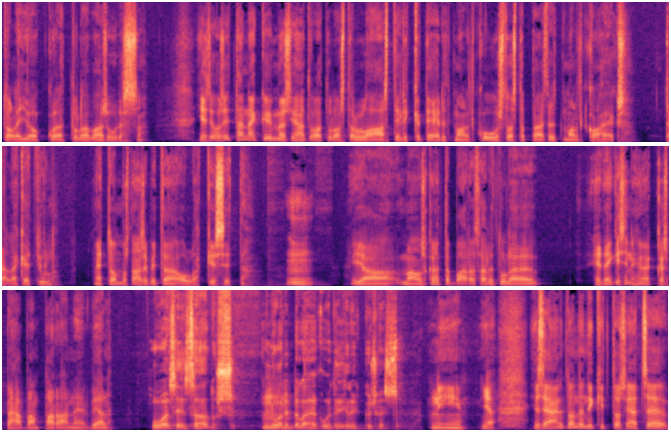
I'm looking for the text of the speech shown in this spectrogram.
tuolle joukkueelle tulevaisuudessa. Ja se osittain näkyy myös ihan tuolla tulostelulla asti, eli tehdyt maalit 16, päästetyt maalit 8 tällä ketjulla. Että tuommoistahan se pitää ollakin sitten. Mm. Ja mä uskon, että Barsalle tulee etenkin sinne hyökkäyspäähän vaan paranee vielä. Vuosien saatossa. Mm. Nuori pelaaja kuitenkin nyt kyseessä. Niin, ja, ja sehän nyt on tietenkin tosiaan, että se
